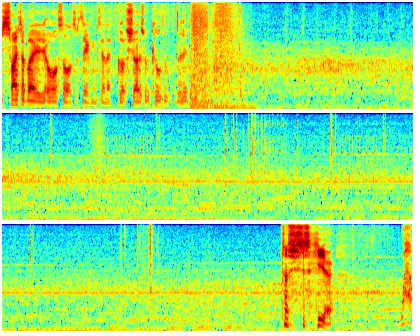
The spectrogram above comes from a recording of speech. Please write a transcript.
swiped up by all sorts of things and a gut shot is what kills them, really. She's just here. Wow,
